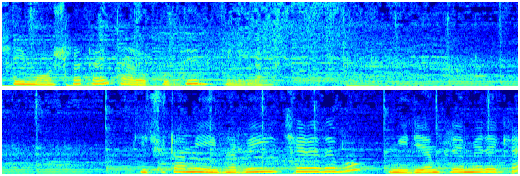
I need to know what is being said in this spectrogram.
সেই মশলাটাই তার উপর দিয়ে দিয়ে নিলাম। কিছুটা আমি এইভাবেই ছেড়ে দেব মিডিয়াম ফ্লেমে রেখে।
